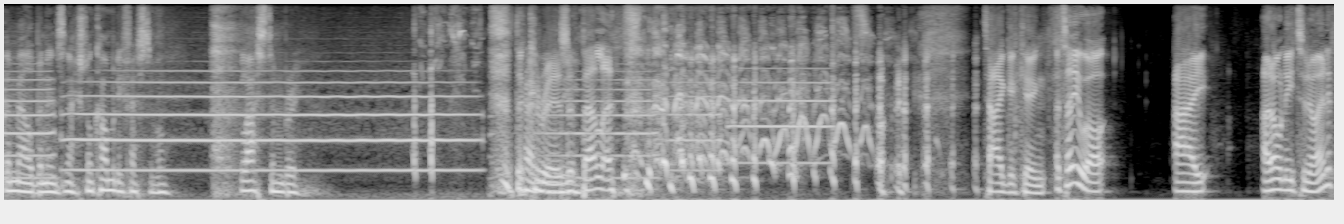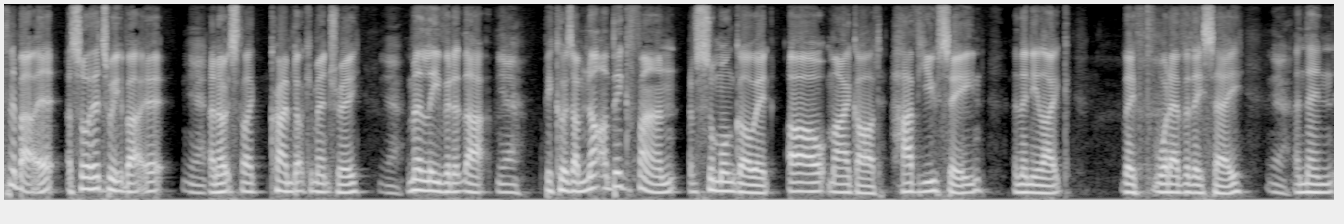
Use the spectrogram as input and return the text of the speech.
the Melbourne International Comedy Festival, Glastonbury. The careers of Bella. Sorry. Tiger King. I tell you what, I I don't need to know anything about it. I saw her tweet about it. Yeah. I know it's like crime documentary. Yeah. I'm going to leave it at that. Yeah. Because I'm not a big fan of someone going, "Oh my god, have you seen?" And then you're like, they whatever they say, Yeah. and then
